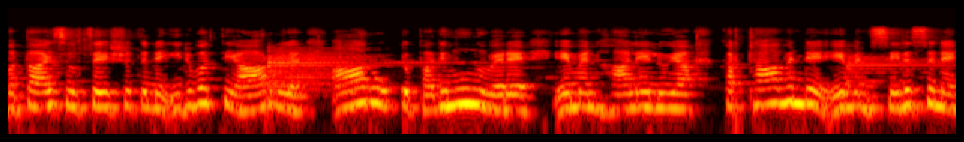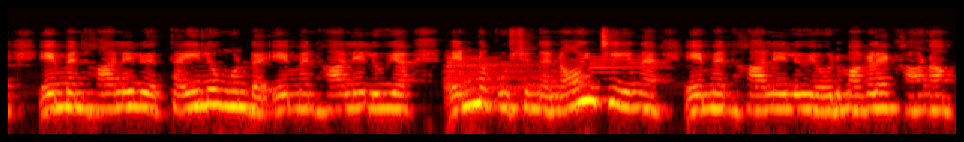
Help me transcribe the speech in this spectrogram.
മത്തായ സുശേഷത്തിന്റെ ഇരുപത്തി ആറിൽ ആറ് തൊട്ട് പതിമൂന്ന് വരെ. ഏമൻ ഹാലേലുയ കർത്താവിന്റെ ഏമൻ ശിരസിനെ ഏമൻ ഹാലേലുയ തൈലം കൊണ്ട് ഏമൻ ഹാലേലുയ എണ്ണ പൂശുന്ന നോയിൻ ചെയ്യുന്ന ഏമൻ ഹാലേലുയ ഒരു മകളെ കാണാം.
